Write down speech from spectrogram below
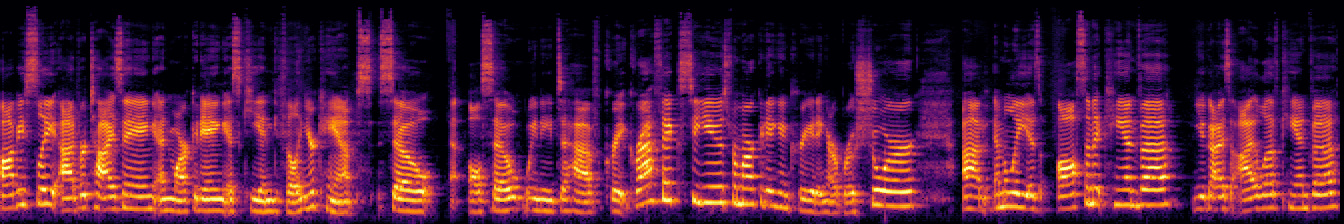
Obviously, advertising and marketing is key in filling your camps. So, also, we need to have great graphics to use for marketing and creating our brochure. Um, Emily is awesome at Canva. You guys, I love Canva.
